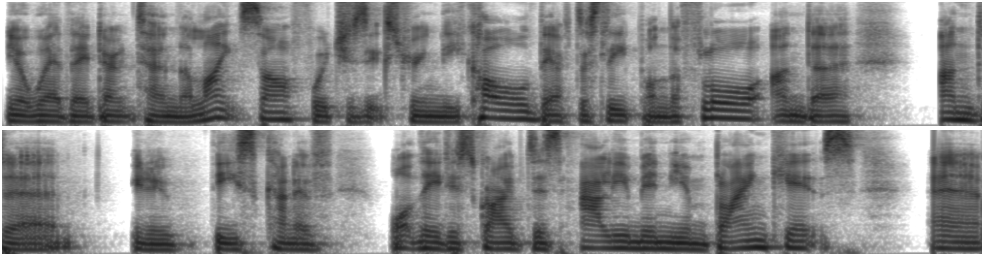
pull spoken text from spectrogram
you know where they don't turn the lights off, which is extremely cold. They have to sleep on the floor under under you know these kind of what they described as aluminium blankets uh,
